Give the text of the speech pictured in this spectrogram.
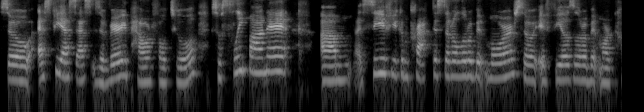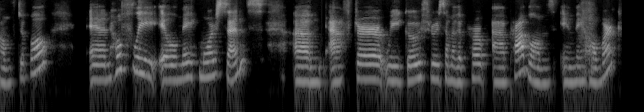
So SPSS is a very powerful tool. So sleep on it. Um, see if you can practice it a little bit more so it feels a little bit more comfortable and hopefully it will make more sense um, after we go through some of the pro uh, problems in the homework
